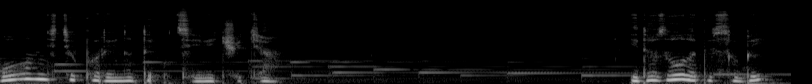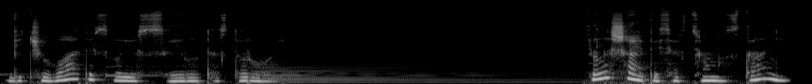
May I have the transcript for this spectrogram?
повністю поринути у ці відчуття і дозволити собі відчувати свою силу та здоров'я. Залишайтеся в цьому стані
